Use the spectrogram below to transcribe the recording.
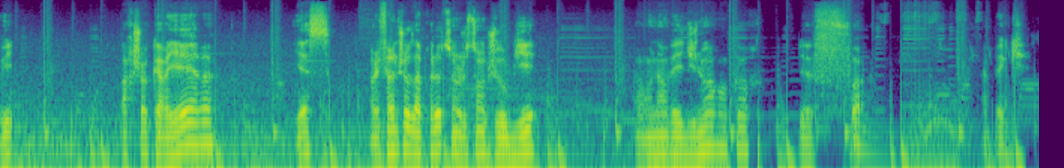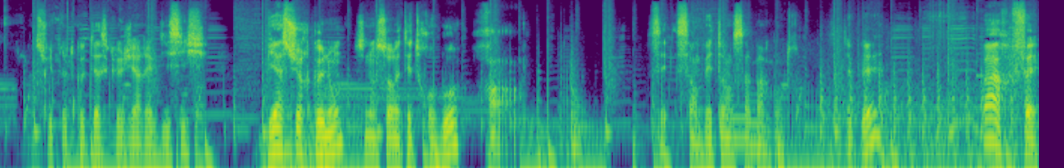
Oui. Pare-choc arrière? Yes. On va faire une chose après l'autre, sinon je sens que j'ai oublié. Alors on a envoyé du noir encore? Deux fois. Impec. Ensuite l'autre côté, est-ce que j'y arrive d'ici? Bien sûr que non, sinon ça aurait été trop beau. Oh. C'est embêtant ça par contre. S'il te plaît. Parfait.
